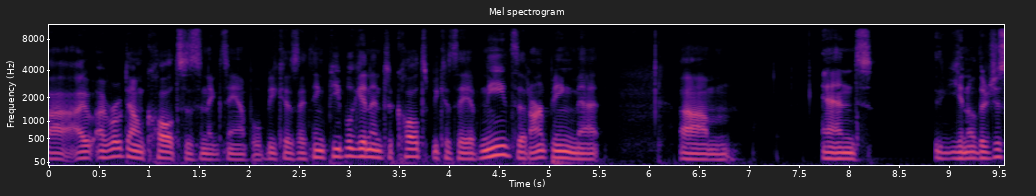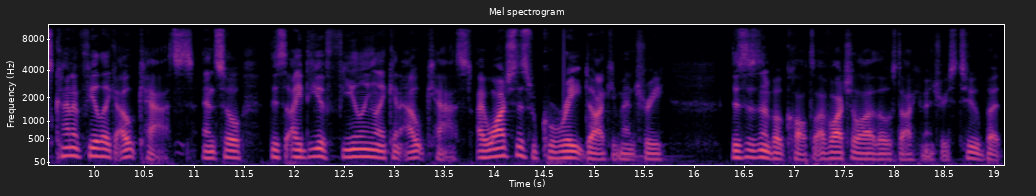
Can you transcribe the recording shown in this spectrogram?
Uh, I, I wrote down cults as an example because I think people get into cults because they have needs that aren't being met um, and you know they're just kind of feel like outcasts and so this idea of feeling like an outcast i watched this great documentary this isn't about cults i've watched a lot of those documentaries too but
